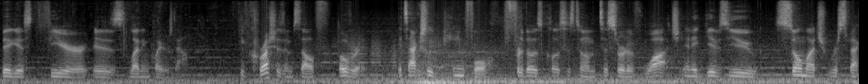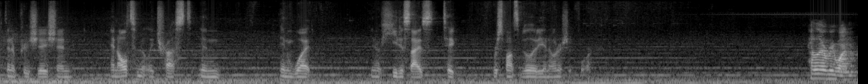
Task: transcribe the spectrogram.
biggest fear is letting players down he crushes himself over it. It's actually painful for those closest to him to sort of watch, and it gives you so much respect and appreciation and ultimately trust in, in what you know, he decides to take responsibility and ownership for. Hello, everyone.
